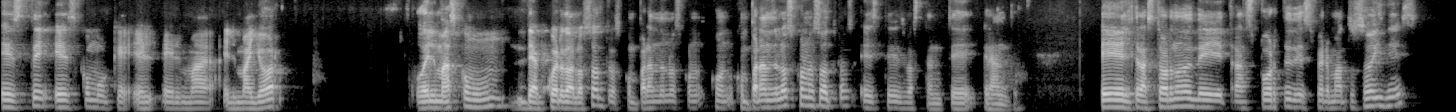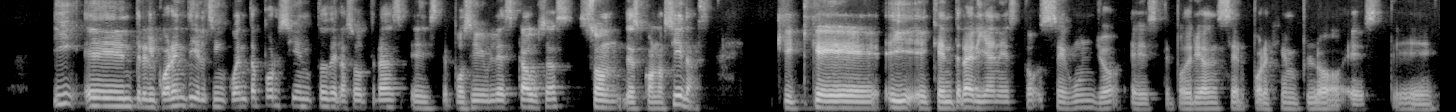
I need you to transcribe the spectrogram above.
este es como que el, el, mayor o el más común de acuerdo a los otros, comparándonos comparándolos con los otros, este es bastante grande. El trastorno de transporte de espermatozoides y eh, entre el 40 y el 50% de las otras este, posibles causas son desconocidas. Que, que, y, eh, entraría en esto, según yo, este, podrían ser, por ejemplo, este,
